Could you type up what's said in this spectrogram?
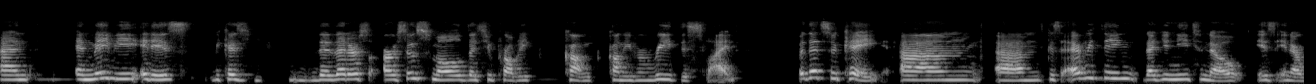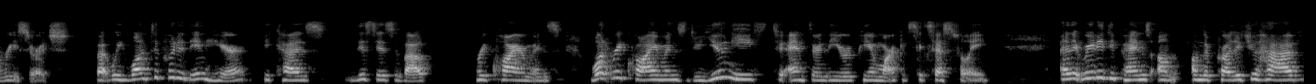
and and maybe it is because the letters are so small that you probably can't can't even read this slide. But that's okay, um, um, because everything that you need to know is in our research but we want to put it in here because this is about requirements. What requirements do you need to enter the European market successfully? And it really depends on, on the product you have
